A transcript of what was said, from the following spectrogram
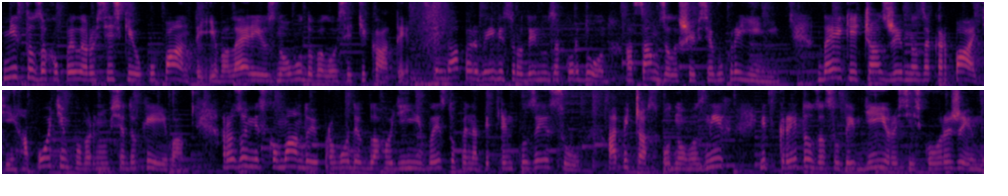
Місто захопили російські окупанти, і Валерію знову довелося тікати. Стендапер вивіз родину за кордон, а сам залишився в Україні. Деякий час жив на Закарпатті, а потім повернувся до Києва. Разом із командою проводив благодійні виступи на підтримку ЗСУ. А під час одного з них відкрито засудив дії російського режиму.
